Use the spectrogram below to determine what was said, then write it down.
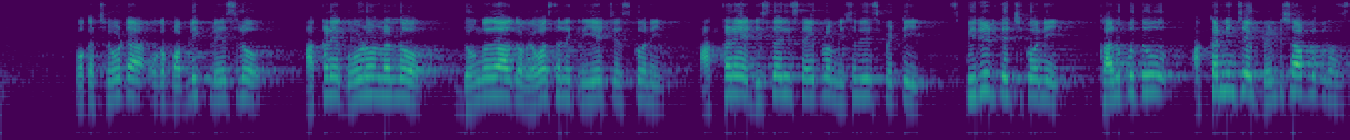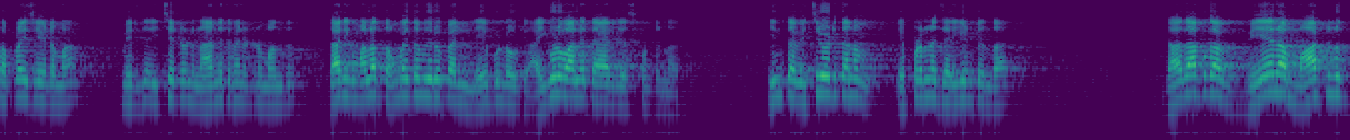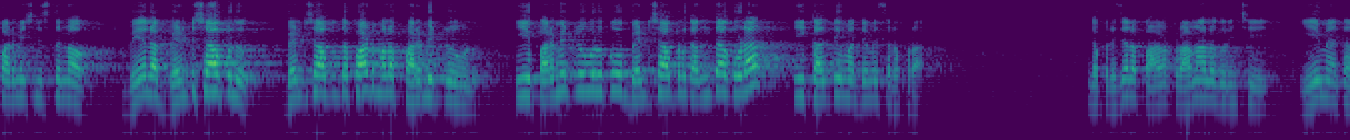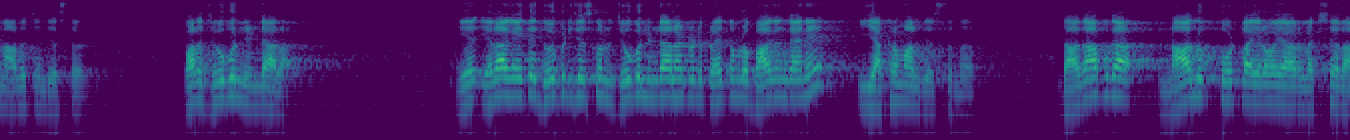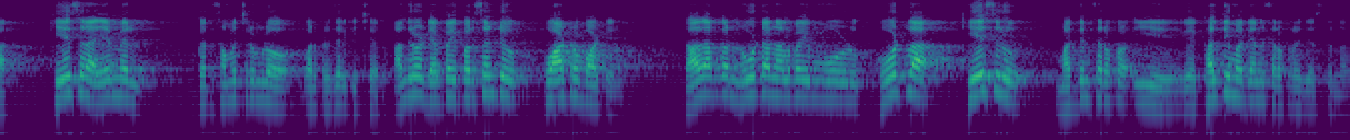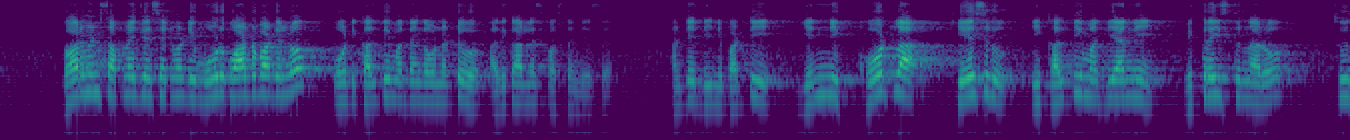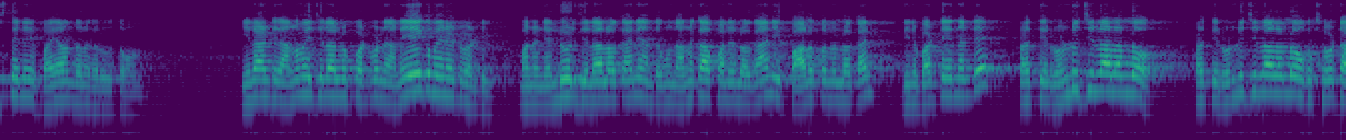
ఒక చోట ఒక పబ్లిక్ ప్లేస్లో అక్కడే గోడౌన్లలో దొంగగా ఒక వ్యవస్థను క్రియేట్ చేసుకొని అక్కడే డిస్టరీస్ టైప్లో మిషనరీస్ పెట్టి స్పిరిట్ తెచ్చుకొని కలుపుతూ అక్కడి నుంచే బెల్ట్ షాపులకు సప్లై చేయడమా? మీరు ఇచ్చేటువంటి నాణ్యతమైనటువంటి మందు. దానికి మళ్ళీ తొంభై తొమ్మిది రూపాయలు లేబుల్ ఒకటి. అవి కూడా వాళ్ళే తయారు చేసుకుంటున్నారు. ఇంత విచ్చిరెడితనం ఎప్పుడన్నా జరిగి ఉంటుందా దాదాపుగా వేల మార్టులకు పర్మిషన్ ఇస్తున్నావు. వేల బెల్ట్ షాపులు బెల్ట్ షాపులతో పాటు మన పర్మిట్ రూములు. ఈ పర్మిట్ రూములకు బెల్ట్ షాపులకు అంతా కూడా ఈ కల్తీ మద్యమే సరఫరా. ఇంకా ప్రజల ప్రాణ ప్రాణాల గురించి ఏమి అతను ఆలోచన చేస్తాడు? వాళ్ళ జోబులు నిండాల? ఏ- ఎలాగైతే దోపిడీ చేసుకొని జోబులు నిండాలన్నటువంటి ప్రయత్నంలో భాగంగానే ఈ అక్రమాలు చేస్తున్నారు. దాదాపుగా నాలుగు కోట్ల ఇరవై ఆరు లక్షల కేసుల ఐఎంఎల్ గత సంవత్సరంలో వాళ్ళు ప్రజలకు ఇచ్చారు. అందులో డెబ్బై పర్సెంట్ క్వార్టర్ బాటిల్. దాదాపుగా నూట నలభై మూడు కోట్ల కేసులు మద్యం సరఫరా ఈ కల్తీ మద్యాన్ని సరఫరా చేస్తున్నారు. గవర్నమెంట్ సప్లై చేసేటువంటి మూడు క్వార్టర్ బాటిల్లో ఒకటి కల్తీ మద్యంగా ఉన్నట్టు అధికారులే స్పష్టం చేశారు. అంటే దీన్ని బట్టి ఎన్ని కోట్ల కేసులు ఈ కల్తీ మద్యాన్ని విక్రయిస్తున్నారో చూస్తేనే భయాందోళన కలుగుతూ ఉంది. ఇలాంటిది అన్నమయ్య జిల్లాలో పట్టుబడిన అనేకమైనటువంటి మన నెల్లూరు జిల్లాలో కానీ అంతకుముందు అనకాపల్లిలో కానీ పాలకొల్లులో కానీ దీన్ని బట్టి ఏంటంటే ప్రతి రెండు జిల్లాలలో ప్రతి రెండు జిల్లాలలో ఒక చోట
